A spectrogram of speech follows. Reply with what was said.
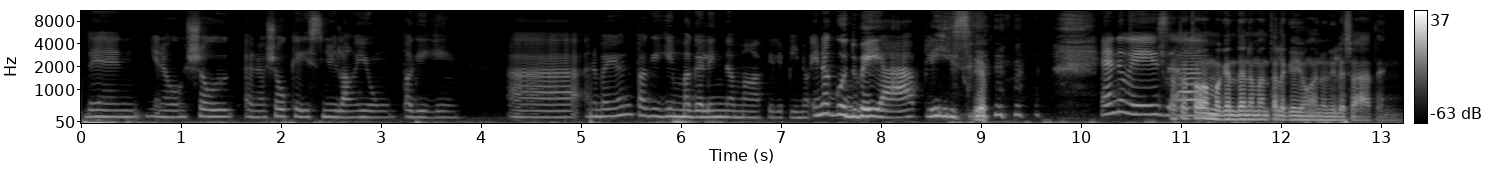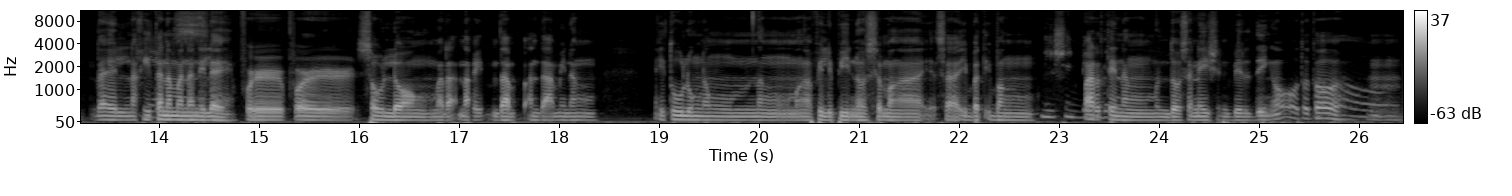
Then, you know, show ano showcase niyo lang yung pagiging ah, ano ba 'yun? Pagiging magaling ng mga Filipino. In a good way ah, please. Yep. Anyways, Sa totoo, um, maganda naman talaga yung ano nila sa atin. Dahil nakita naman na Yes. nila eh. For, for so long, mara, nakita, ang dami ng itulong ng, ng mga Filipino sa mga sa iba't ibang parte ng mundo sa nation building. Oo, totoo. Oh. Mm.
